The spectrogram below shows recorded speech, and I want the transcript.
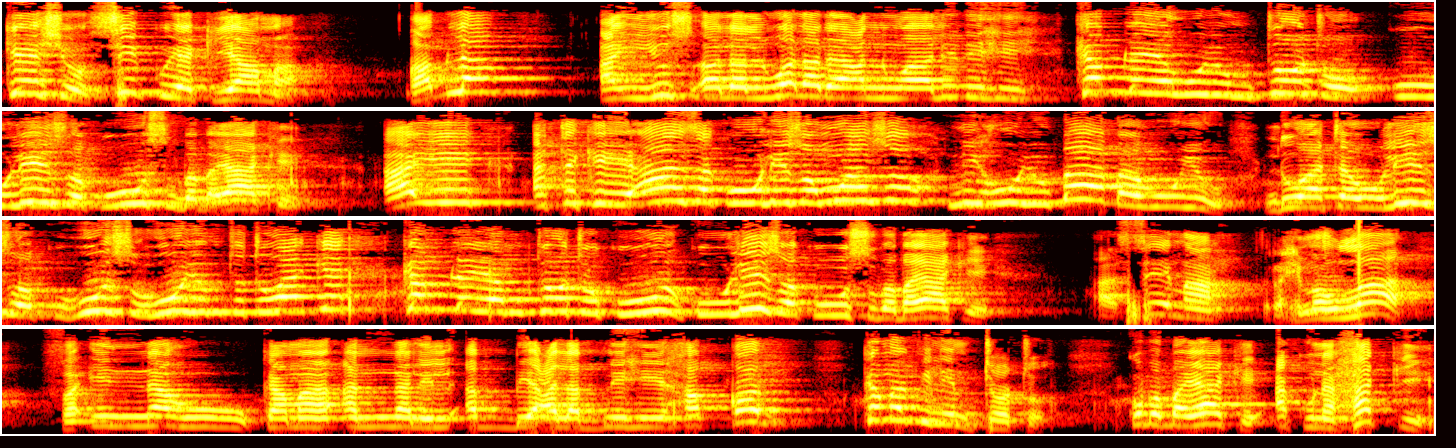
kesho siku ya kiyama. Kabla an yusala an walidihi kabla ya huyu mtoto kuulizwa kuhusu baba yake ai atakayeanza kuulizwa mwanzo ni huyu baba huyu. Ndo ataulizwa kuhusu huyu mtoto wake kabla ya mtoto kuulizwa kuhusu baba yake. Asema rahimahullah fa innahu kama anna lilabbi ala ibnihi haqqan kama vile mtoto. Kwa baba yake akuna haki.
